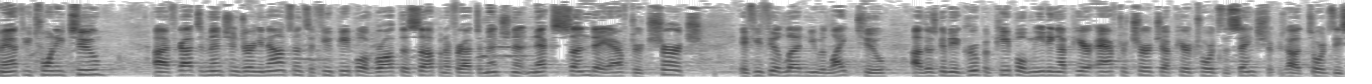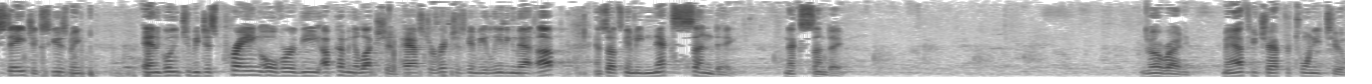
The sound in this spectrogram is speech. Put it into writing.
Matthew 22. Uh, I forgot to mention during announcements, a few people have brought this up, and I forgot to mention it next Sunday after church. If you feel led and you would like to, uh, there's going to be a group of people meeting up here after church, up here towards the uh, towards the stage, excuse me, and going to be just praying over the upcoming election. Pastor Rich is going to be leading that up, and so that's going to be next Sunday. Next Sunday. All righty. Matthew chapter 22.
